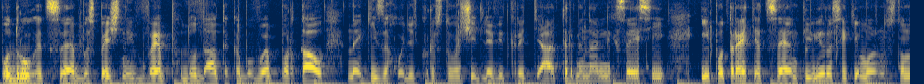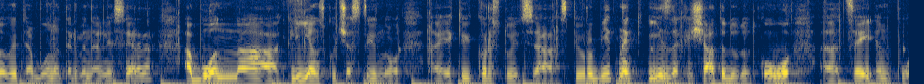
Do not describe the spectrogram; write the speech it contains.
По-друге, це безпечний веб-додаток або веб-портал, на який заходять користувачі для відкриття термінальних сесій. І по-третє, це антивірус, який можна встановити або на термінальний сервер, або на клієнтську частину, е, якою користується співробітник, і захищати додатково е, цей endpoint.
